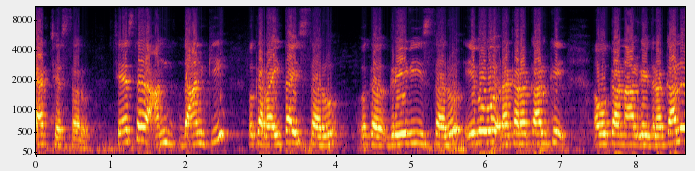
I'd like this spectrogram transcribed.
ప్యాక్ చేస్తారు. చేస్తే అన్ దానికి ఒక రైతా ఇస్తారు ఒక గ్రేవీ ఇస్తారు ఏవో రకరకాలకి ఒక నాలుగైదు రకాలు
